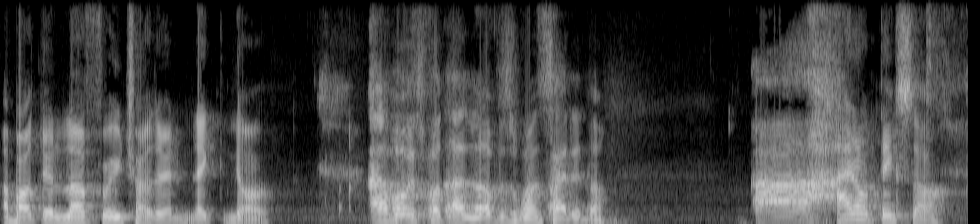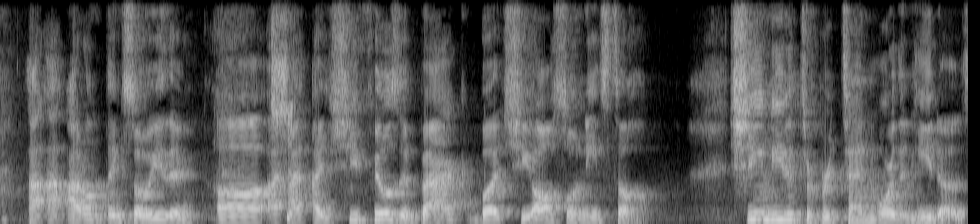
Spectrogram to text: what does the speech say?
about their love for each other, and like you know, I've always felt that love is one sided though. I don't think so. I, I I don't think so either. Uh, I, I, I, she feels it back, but she also needs to. She needed to pretend more than he does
